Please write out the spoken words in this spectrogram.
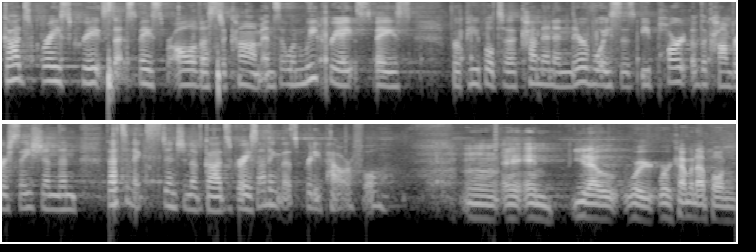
God's grace creates that space for all of us to come. And so when we create space for people to come in and their voices be part of the conversation, then that's an extension of God's grace. I think that's pretty powerful. Mm, and, and, you know, we're, we're coming up on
